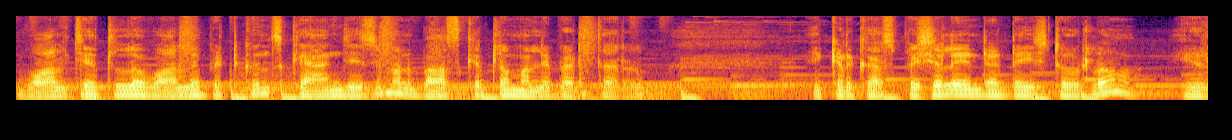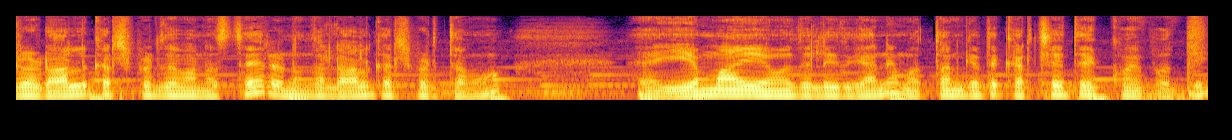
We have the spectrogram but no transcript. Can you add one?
వాళ్ళ చేతుల్లో వాళ్ళే పెట్టుకొని స్కాన్ చేసి మన బాస్కెట్లో మళ్ళీ పెడతారు. ఇక్కడ స్పెషల్ ఏంటంటే ఈ స్టోర్లో ఇరవై డాలర్లు ఖర్చు పెడదామని వస్తే రెండు వందల డాలర్లు ఖర్చు పెడతాము. ఏమా ఏమో తెలియదు కానీ మొత్తానికి అయితే ఖర్చు అయితే ఎక్కువైపోద్ది.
